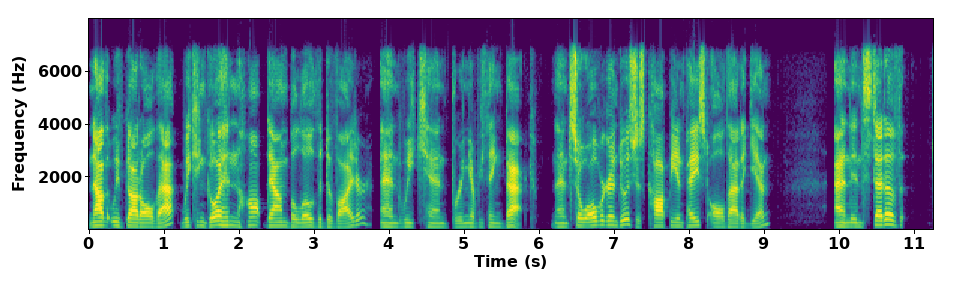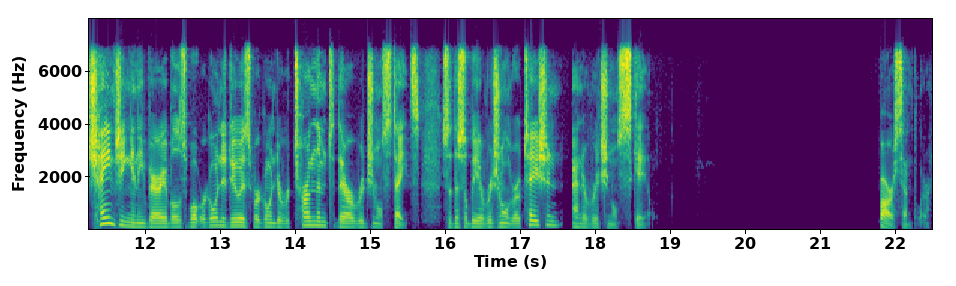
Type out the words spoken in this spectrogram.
Now that we've got all that, we can go ahead and hop down below the divider and we can bring everything back. And so all we're going to do is just copy and paste all that again. And instead of changing any variables, what we're going to do is we're going to return them to their original states. So this will be original rotation and original scale. Far simpler.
